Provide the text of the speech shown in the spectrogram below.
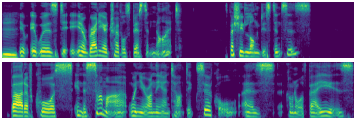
Mm. It, it was, you know, radio travels best at night, especially long distances. But of course, in the summer, when you're on the Antarctic Circle, as Commonwealth Bay is,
